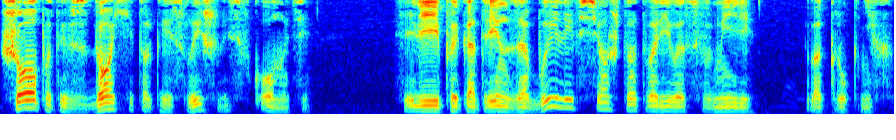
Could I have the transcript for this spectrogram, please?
шепот и вздохи только и слышались в комнате. Филипп и Катрин забыли все, что творилось в мире вокруг них.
